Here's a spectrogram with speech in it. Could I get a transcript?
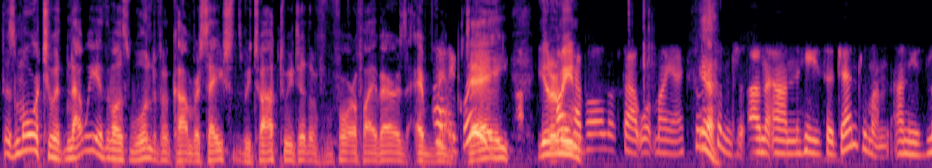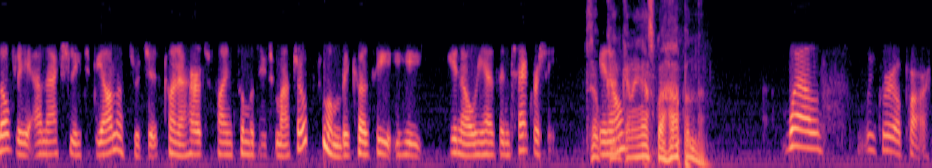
there's more to it than that. We have the most wonderful conversations. We talk to each other for four or five hours every day. You know what I mean? I have all of that with my ex-husband, and and he's a gentleman, and he's lovely. And actually, to be honest which is kind of hard to find somebody to match up to him because he, he you know, he has integrity. so, you can, know? can I ask what happened then? Well, we grew apart.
